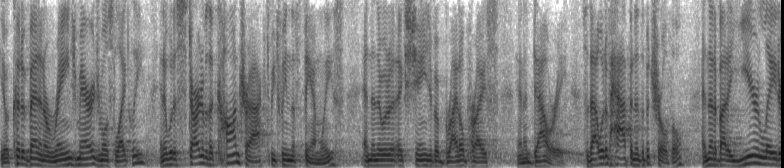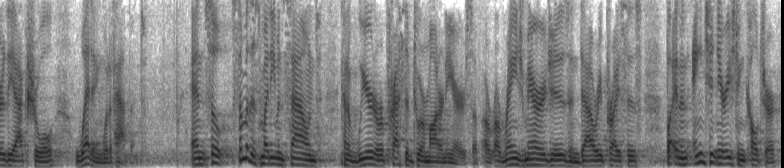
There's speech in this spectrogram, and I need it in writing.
you know, it could have been an arranged marriage, most likely, and it would have started with a contract between the families, and then there would have an exchange of a bridal price and a dowry. So that would have happened at the betrothal, and then about a year later, the actual wedding would have happened. And so some of this might even sound kind of weird or oppressive to our modern ears of arranged marriages and dowry prices. But in an ancient Near Eastern culture,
